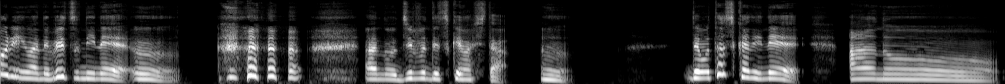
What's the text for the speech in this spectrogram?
オリンはね、別にね、うん。あの、自分でつけました。うん。でも確かにね、あのー、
